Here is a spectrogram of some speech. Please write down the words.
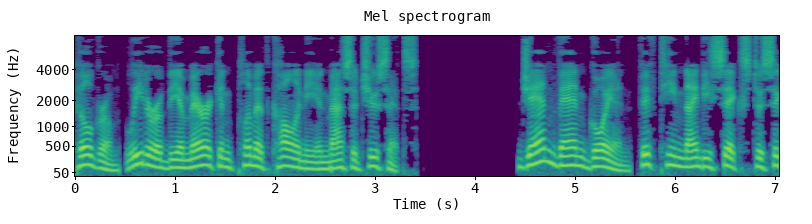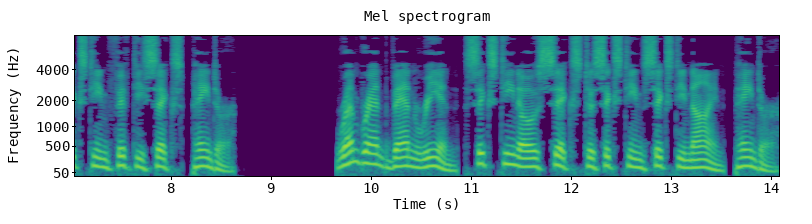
Pilgrim, leader of the American Plymouth Colony in Massachusetts. Jan van Goyen, 1596–1656, painter. Rembrandt van Rijn, 1606–1669, painter.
